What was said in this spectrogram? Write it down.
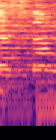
là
